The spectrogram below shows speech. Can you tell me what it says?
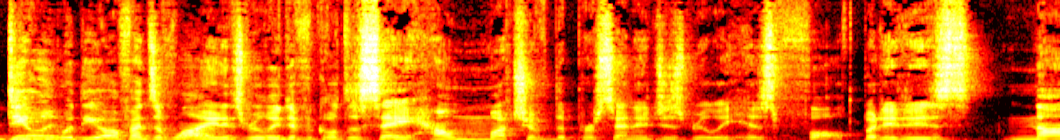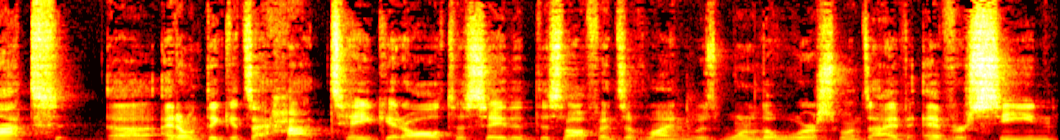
dealing with the offensive line, it's really difficult to say how much of the percentage is really his fault. But it is not. Uh, I don't think it's a hot take at all to say that this offensive line was one of the worst ones I've ever seen.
